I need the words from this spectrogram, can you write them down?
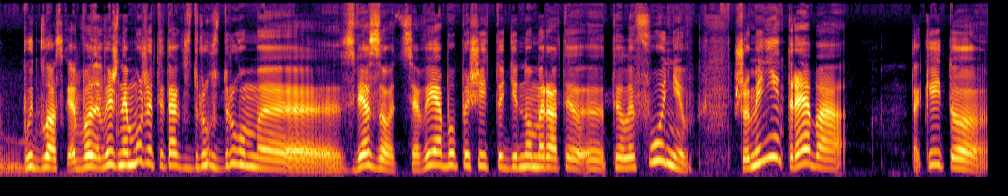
будь ласка, ви ж не можете так друг з другом е, зв'язатися. Ви або пишіть тоді номера е, телефонів, що мені треба такий-то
